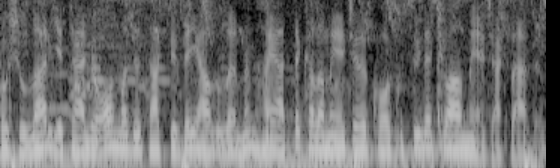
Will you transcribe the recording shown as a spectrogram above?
Koşullar yeterli olmadığı takdirde yavrularının hayatta kalamayacağı korkusuyla çoğalmayacaklardır.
